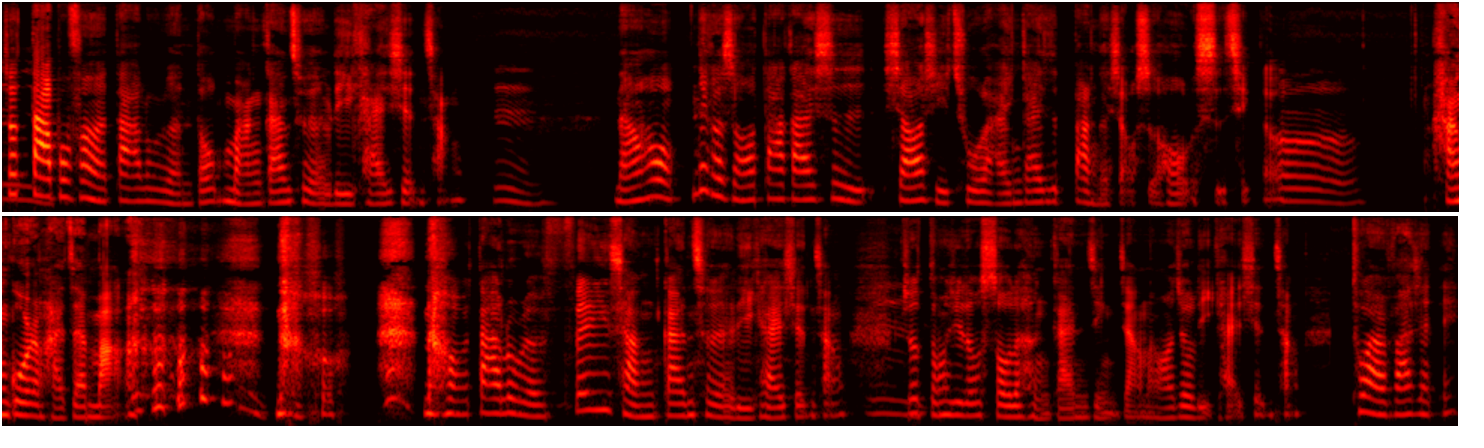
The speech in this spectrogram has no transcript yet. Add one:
就大部分的大陆人都蛮干脆的离开现场。嗯，然后那个时候大概是消息出来，应该是半个小时后的事情了。嗯，韩国人还在骂，然后然后大陆人非常干脆的离开现场，就东西都收的很干净，这样，然后就离开现场。突然发现，哎，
